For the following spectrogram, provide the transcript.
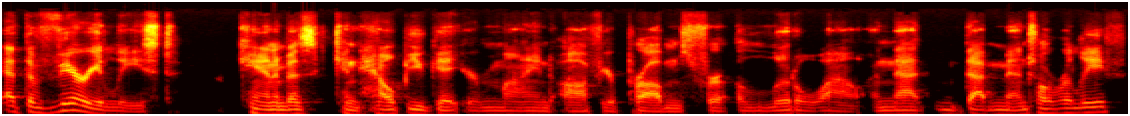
at the very least cannabis can help you get your mind off your problems for a little while. And that that mental relief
